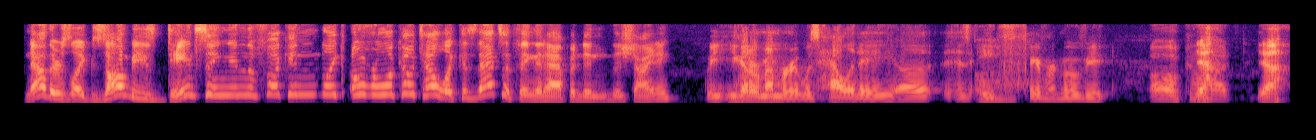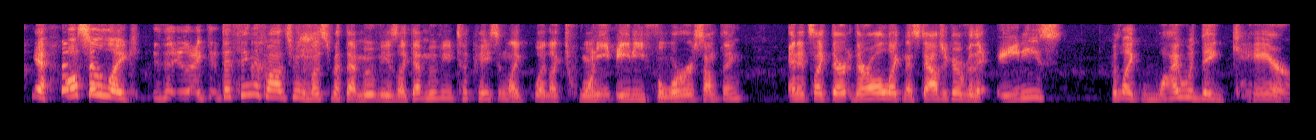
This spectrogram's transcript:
now there's like zombies dancing in the fucking like Overlook Hotel, like because that's a thing that happened in The Shining. Well, You, got to remember, it was Halliday, uh, his eighth Oh. favorite movie. Oh god. Yeah. yeah. Yeah. Also, like, the, like the thing that bothers me the most about that movie is like that movie took place in like what, like 2084 or something, and it's like they're they're all like nostalgic over the 80s, but like, why would they care?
